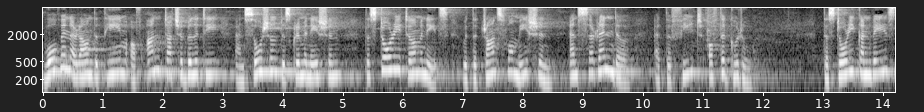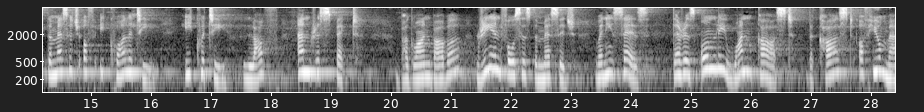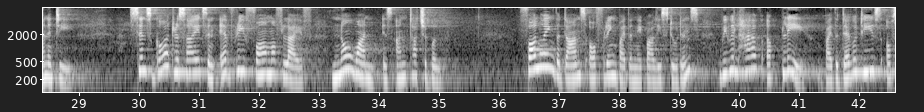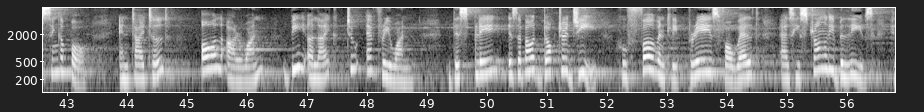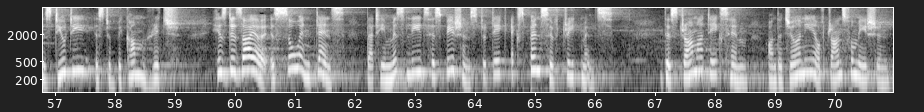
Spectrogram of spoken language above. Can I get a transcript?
Woven around the theme of untouchability and social discrimination, the story terminates with the transformation and surrender at the feet of the Guru. The story conveys the message of equality, equity, love, and respect. Bhagwan Baba reinforces the message when he says, There is only one caste, the caste of humanity. Since God resides in every form of life, no one is untouchable. Following the dance offering by the Nepali students, we will have a play by the devotees of Singapore entitled All Are One, Be Alike to Everyone. This play is about Dr. G, who fervently prays for wealth as he strongly believes his duty is to become rich. His desire is so intense that he misleads his patients to take expensive treatments. This drama takes him on the journey of transformation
